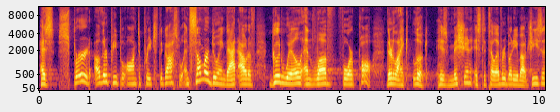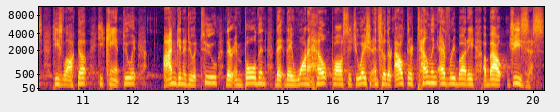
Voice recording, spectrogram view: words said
has spurred other people on to preach the gospel. And some are doing that out of goodwill and love for Paul. They're like, look, his mission is to tell everybody about Jesus. He's locked up, he can't do it. I'm going to do it too. They're emboldened. They, they want to help Paul's situation. And so they're out there telling everybody about Jesus,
